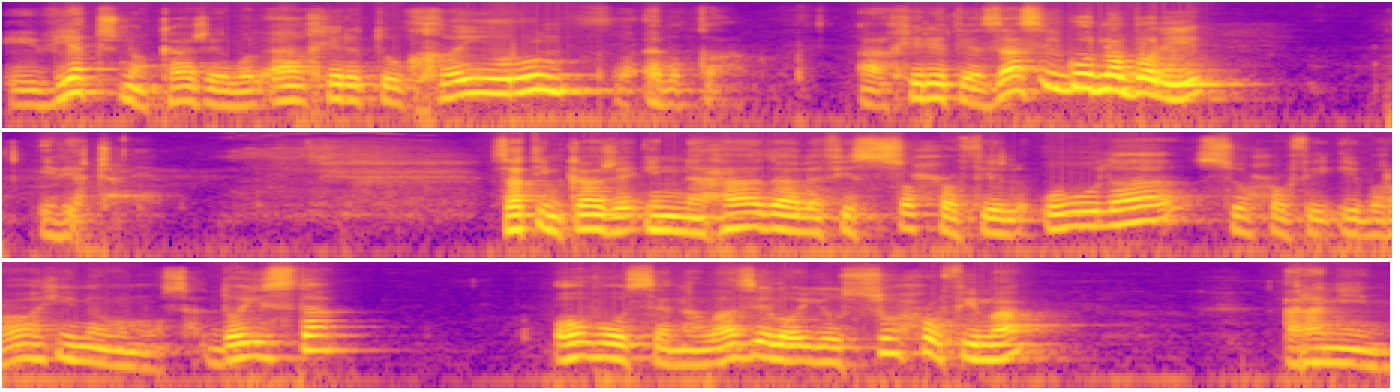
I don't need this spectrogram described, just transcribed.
i vječno kaže vol ahiretu hajrun wa abqa. Ahiret je zasigurno bolji i vječan je. Zatim kaže inna hada la fi suhufi al-ula suhufi Ibrahima wa Musa. Doista ovo se nalazilo i u suhufima ranijim.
